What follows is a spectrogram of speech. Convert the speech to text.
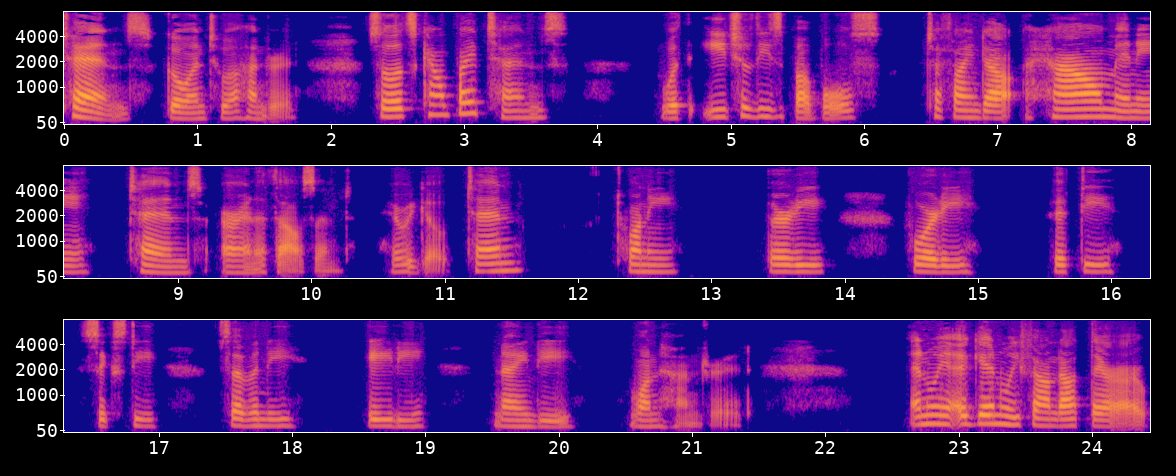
tens go into a hundred. So let's count by tens with each of these bubbles to find out how many tens are in a thousand. Here we go. 10, 20, 30, 40, 50, 60, 70, 80, 90, 100. And we again we found out there are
